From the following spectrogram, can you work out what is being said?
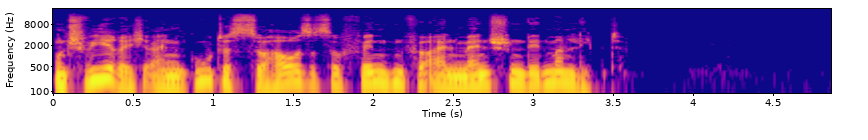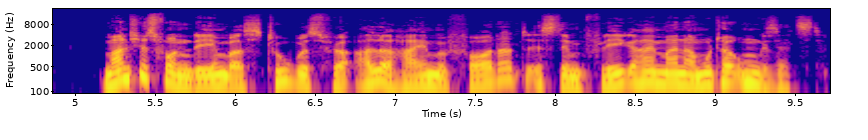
und schwierig, ein gutes Zuhause zu finden für einen Menschen, den man liebt. Manches von dem, was Tubus für alle Heime fordert, ist im Pflegeheim meiner Mutter umgesetzt.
